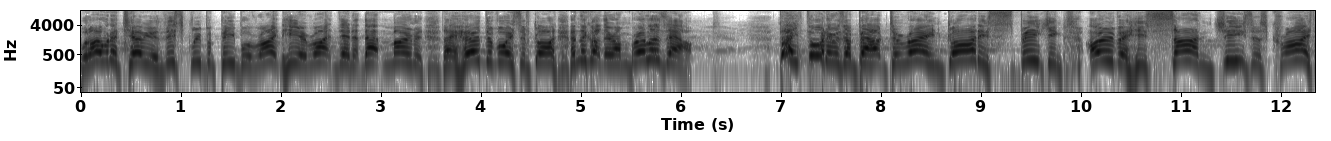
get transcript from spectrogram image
Well, I want to tell you, this group of people right here, right then, at that moment, they heard the voice of God and they got their umbrellas out. They thought it was about to rain. God is speaking over his son, Jesus Christ,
